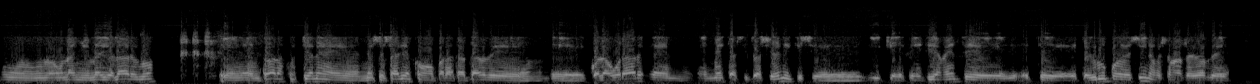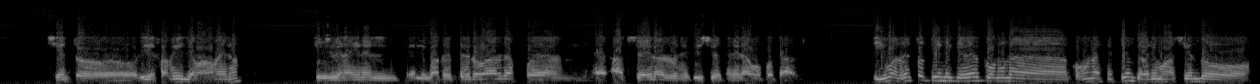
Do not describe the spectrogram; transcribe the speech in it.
un año y medio largo, en, todas las cuestiones necesarias como para tratar de, colaborar en, esta situación y que se y que definitivamente este, este grupo de vecinos que son alrededor de 110 familias más o menos que viven ahí en el, en el barrio de Pedro Vargas puedan acceder al beneficio de tener agua potable. Y bueno, esto tiene que ver con una con una gestión que venimos haciendo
